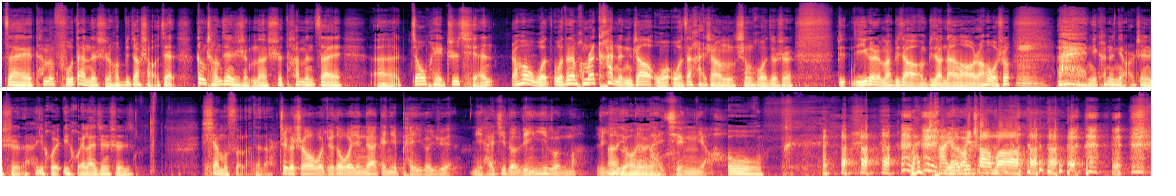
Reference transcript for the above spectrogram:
在他们孵蛋的时候比较少见，更常见是什么呢？是他们在呃交配之前。然后我我在旁边看着，你知道我我在海上生活就是比一个人嘛，比较比较难熬。然后我说，嗯，哎，你看这鸟真是的，一回一回来真是羡慕死了，在那儿。这个时候我觉得我应该给你配一个乐，你还记得林依轮吗？林依轮的《爱情鸟》哦，来插一段，你还会唱吗？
